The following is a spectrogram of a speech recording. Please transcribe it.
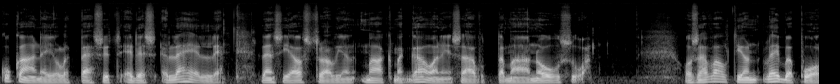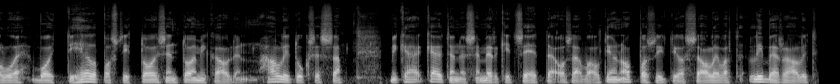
kukaan ei ole päässyt edes lähelle Länsi-Australian Mark McGowanin saavuttamaa nousua. Osavaltion Labour-puolue voitti helposti toisen toimikauden hallituksessa, mikä käytännössä merkitsee, että osavaltion oppositiossa olevat liberaalit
